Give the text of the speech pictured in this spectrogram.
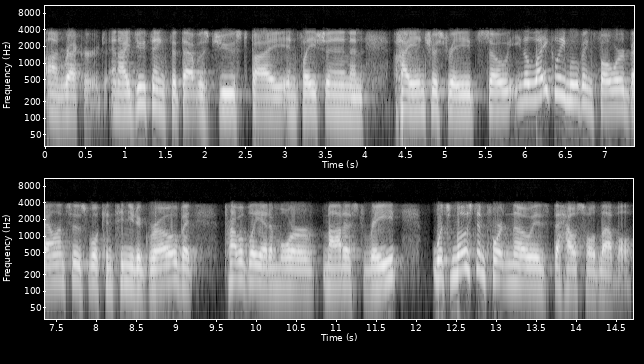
on record. And I do think that that was juiced by inflation and high interest rates. So, you know, likely moving forward, balances will continue to grow, but probably at a more modest rate. What's most important, though, is the household level.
